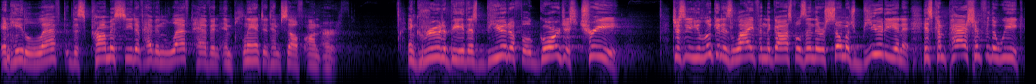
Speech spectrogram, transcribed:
and he left this promised seed of heaven, left heaven, and planted himself on earth, and grew to be this beautiful, gorgeous tree. Just you look at his life in the Gospels, and there's so much beauty in it his compassion for the weak,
